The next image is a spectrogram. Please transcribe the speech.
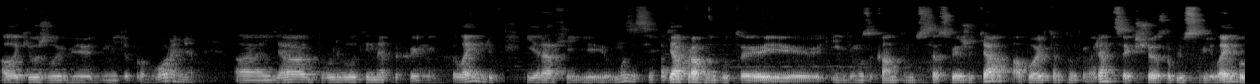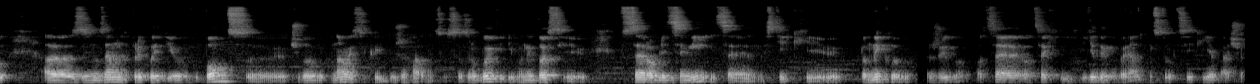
але які важливі мені для проговорення. Я доволі великий неприхильник лейблів, ієрархії в музиці. Я прагну бути інді-музикантом все своє життя або альтернативний варіант. Це якщо я зроблю свій лейбл з іноземних прикладів Bones, чудовий виконавець, який дуже гарно це все зробив, і вони досі все роблять самі, і це настільки проникливо, живо. Оце оце єдиний варіант конструкції, який я бачу.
